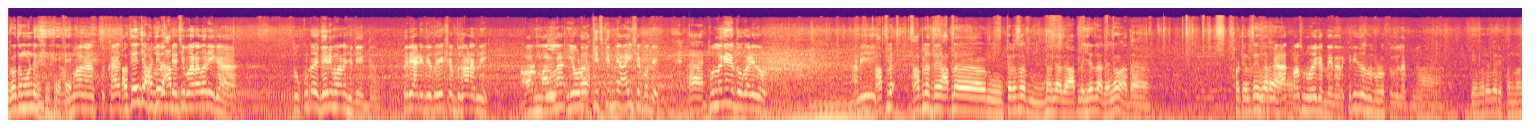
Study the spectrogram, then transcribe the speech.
गौतम मुंडे मग तू काय अहो, त्यांचे हॉटेल- त्याची बराबरी का? तो कुठं गरीब माणूस येते एकदम. तरी अडीच देतो एक शब्द काढत नाही. और मारला एवढं किचकिच नाही आई शपथ आहे. हा. तो लगेच येतो गाडीजवळ. आणि आपलं आपलं ध- आपलं थोडंसं धंदा आपलं हे झालं ना हो आता. हॉटेलचं मी जरा आजपासून ओळखत नाही ना किती दिवस ओळखतो तुला मी हा ते बरोबर आहे पण मग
